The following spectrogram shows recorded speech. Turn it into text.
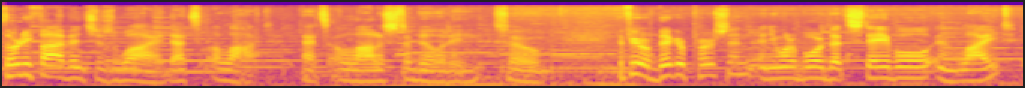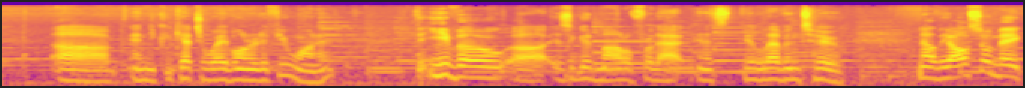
35 inches wide, that's a lot. That's a lot of stability. So if you're a bigger person and you want a board that's stable and light, uh, and you can catch a wave on it if you want it, the Evo uh, is a good model for that, and it's the 11.2. Now they also make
